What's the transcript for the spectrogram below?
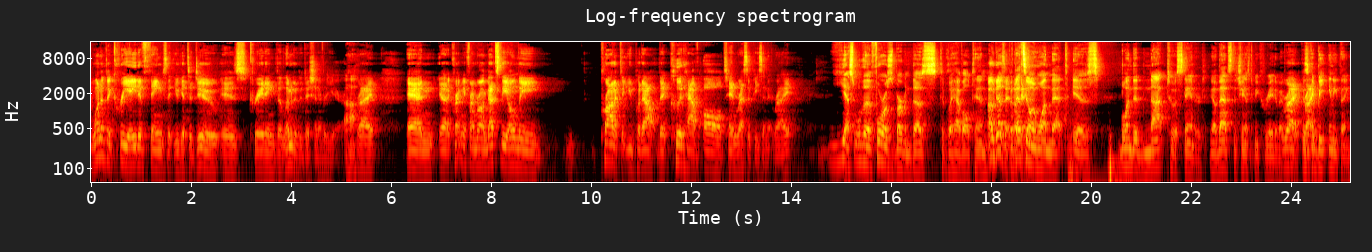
one of the creative things that you get to do is creating the limited edition every year, Uh-huh. right? And uh, correct me if I'm wrong. That's the only product that you put out that could have all ten recipes in it, right? Yes, well, the Four Roses bourbon does typically have all 10. Oh, does it? But that's Okay. the only one that is blended not to a standard. You know, that's the chance to be creative. at Right, Because right. it could be anything.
